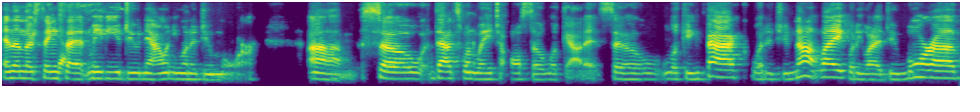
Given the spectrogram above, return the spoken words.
and then there's things yes. that maybe you do now and you want to do more. Um, so that's one way to also look at it. So looking back, what did you not like? What do you want to do more of?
